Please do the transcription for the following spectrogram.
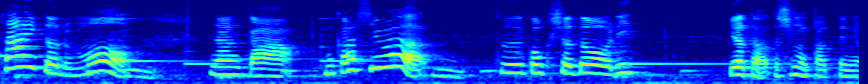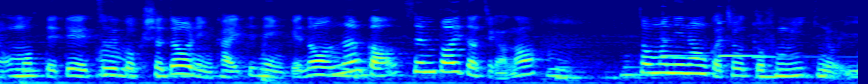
タイトルもなんか昔はうん。通告書通りやと私も勝手に思ってて通告書通りに書いててんけど、うん。なんか先輩たちがなうんたまになんかちょっと雰囲気のいい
